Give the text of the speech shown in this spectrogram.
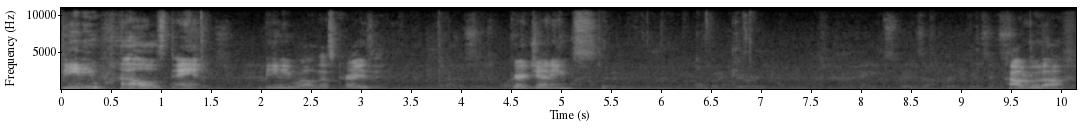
Beanie Wells, damn. Beanie Wells, that's crazy. Greg Jennings. Kyle Rudolph.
